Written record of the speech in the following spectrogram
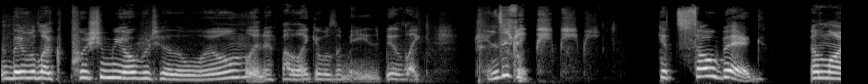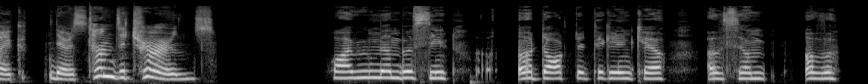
And they were, like, pushing me over to the room, and it felt like it was amazing because, like, it's so big. And, like, there's tons of turns. Well, I remember seeing a doctor taking care of some of a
